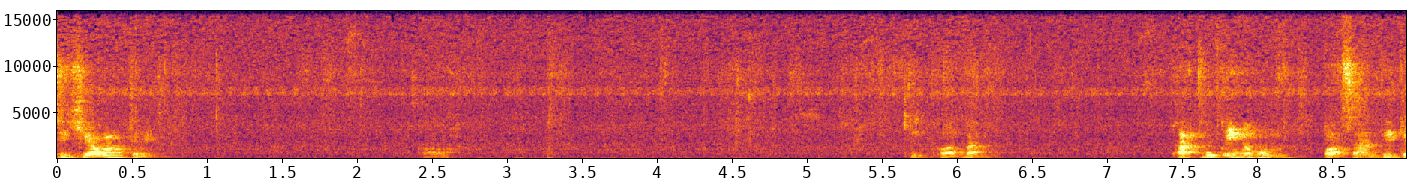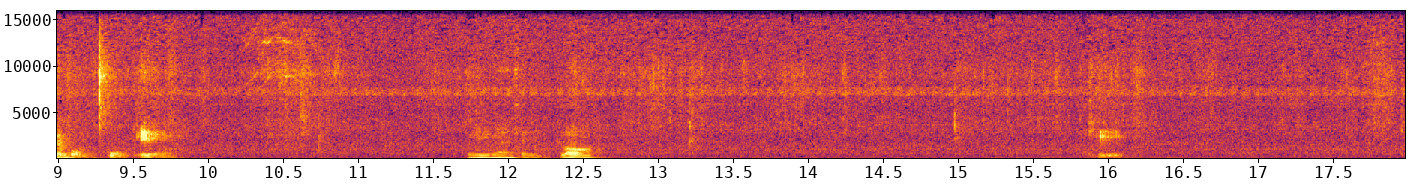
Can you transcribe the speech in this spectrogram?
สีเขียวบ้างตัวนี้กิดคอร์บ้างผักปลูกเองครับผมปลอดสารพิษครับผมปลูกเอง นี่น่าจะลองจ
